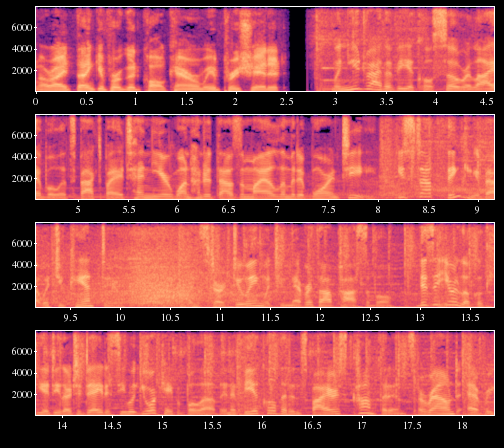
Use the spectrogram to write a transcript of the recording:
All right. Thank you for a good call, Karen. We appreciate it. When you drive a vehicle so reliable it's backed by a 10 year, 100,000 mile limited warranty, you stop thinking about what you can't do and start doing what you never thought possible. Visit your local Kia dealer today to see what you're capable of in a vehicle that inspires confidence around every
